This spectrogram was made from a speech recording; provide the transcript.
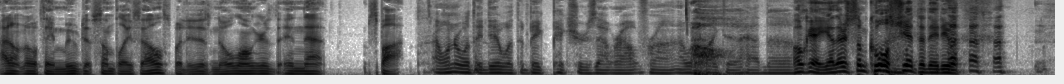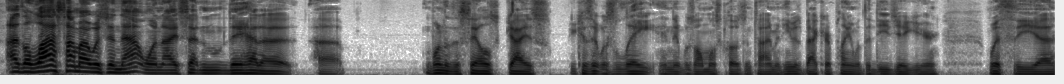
I don't know if they moved it someplace else, but it is no longer in that spot. I wonder what they did with the big pictures that were out front. I would have liked to have had the. Okay, yeah, there's some cool shit that they do. uh, the last time I was in that one, I sat and they had a uh, one of the sales guys because it was late and it was almost closing time, and he was back there playing with the DJ gear, with the uh,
